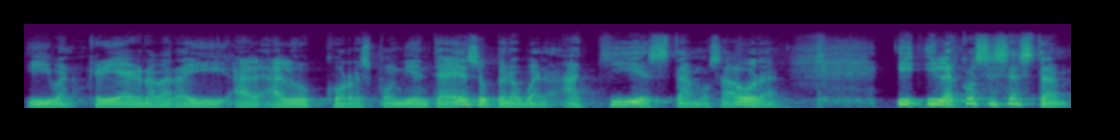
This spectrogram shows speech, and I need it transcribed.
Y bueno, quería grabar ahí algo correspondiente a eso, pero bueno, aquí estamos ahora. Y, la cosa es esta,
